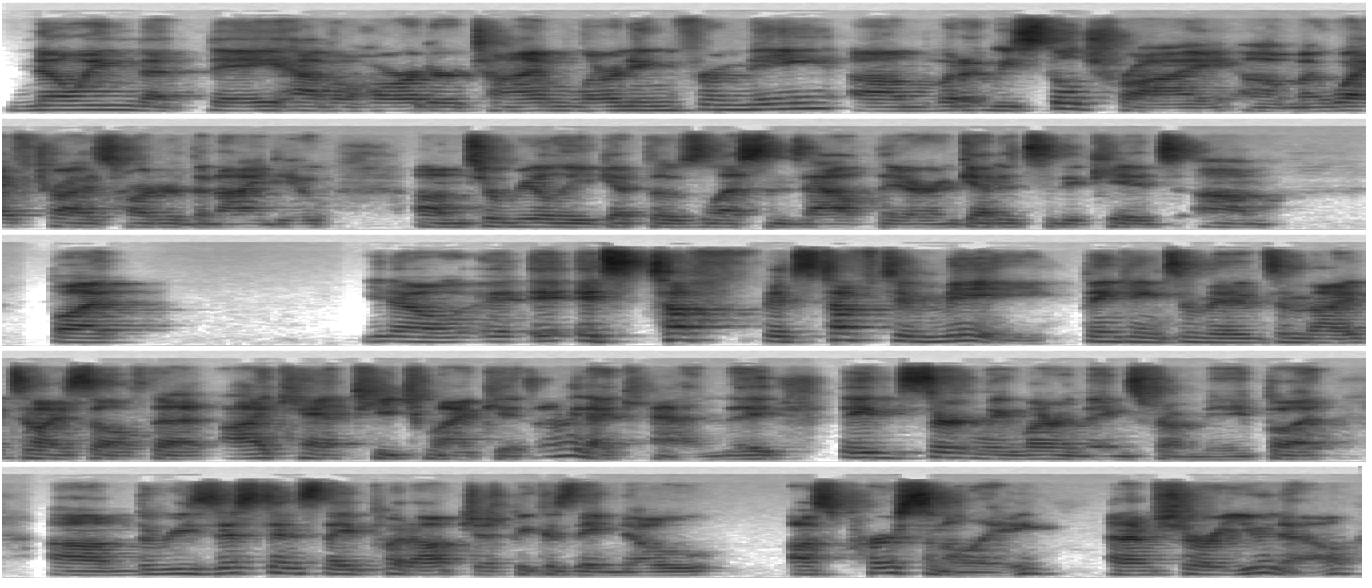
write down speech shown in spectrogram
knowing that they have a harder time learning from me. Um, but we still try. Um, my wife tries harder than I do um, to really get those lessons out there and get it to the kids. Um, but you know, it, it's tough. It's tough to me thinking to me to my to myself that I can't teach my kids. I mean, I can. They they certainly learn things from me, but um, the resistance they put up just because they know us personally, and I'm sure you know,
